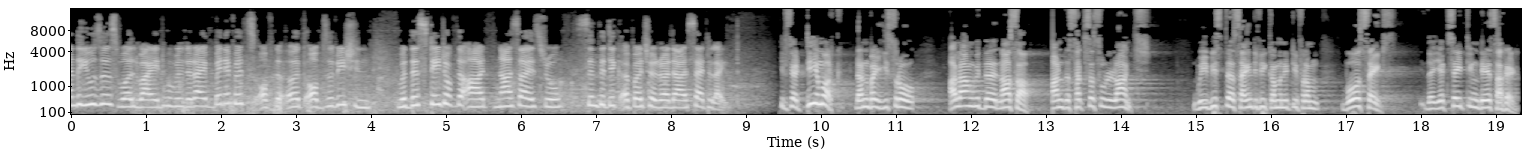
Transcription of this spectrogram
And the users worldwide who will derive benefits of the Earth observation with this state of the art NASA ISRO synthetic aperture radar satellite. It's a teamwork done by ISRO along with the NASA on the successful launch. We wish the scientific community from both sides the exciting days ahead.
